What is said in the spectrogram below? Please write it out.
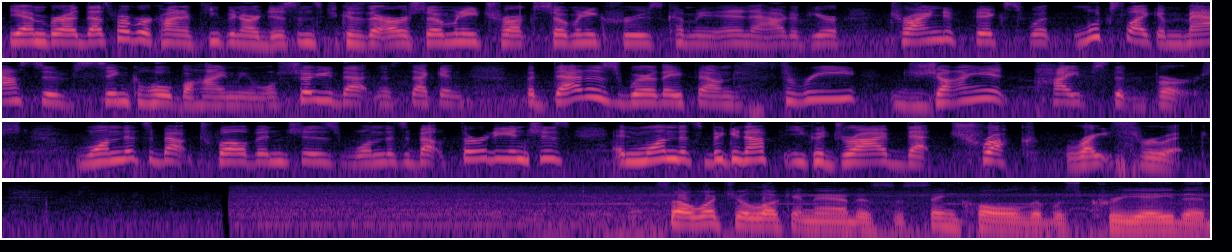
Yeah, and Brad, that's why we're kind of keeping our distance because there are so many trucks, so many crews coming in and out of here trying to fix what looks like a massive sinkhole behind me. We'll show you that in a second. But that is where they found three giant pipes that burst one that's about 12 inches, one that's about 30 inches, and one that's big enough you could drive that truck right through it. So, what you're looking at is the sinkhole that was created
